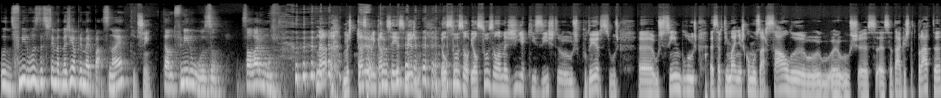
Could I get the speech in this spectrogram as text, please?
O definir o uso do sistema de magia é o primeiro passo, não é? Sim. Então, definir o uso. Salvar o mundo. Não, mas estás a brincar, mas é esse mesmo. Eles usam, eles usam a magia que existe, os poderes, os, uh, os símbolos, as artimanhas como usar sal, uh, os, as, as adagas de prata,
